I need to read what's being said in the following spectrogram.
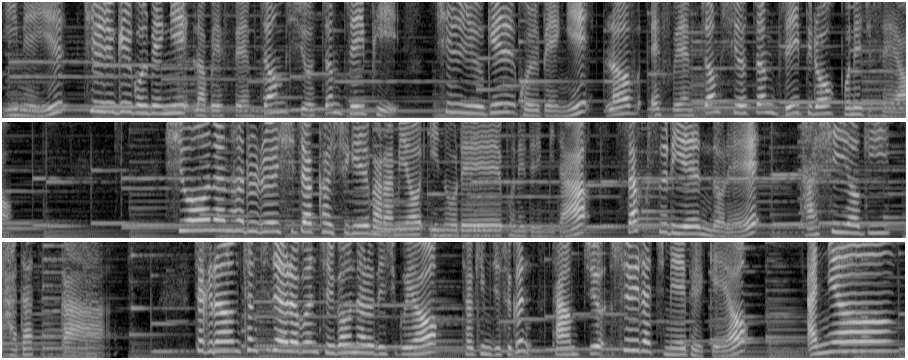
이메일 761골뱅이 lovefm.co.jp 761골뱅이 lovefm.co.jp로 보내주세요. 시원한 하루를 시작하시길 바라며 이 노래 보내드립니다. 싹스리의 노래 다시 여기 바닷가 자 그럼 청취자 여러분 즐거운 하루 되시고요. 저 김지숙은 다음 주 수요일 아침에 뵐게요. 안녕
